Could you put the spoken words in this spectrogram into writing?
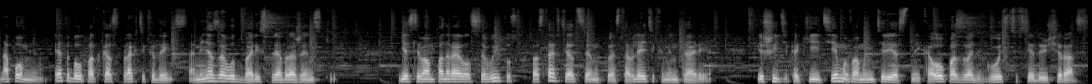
Напомню, это был подкаст «Практика Days», а меня зовут Борис Преображенский. Если вам понравился выпуск, поставьте оценку и оставляйте комментарии. Пишите, какие темы вам интересны и кого позвать в гости в следующий раз.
